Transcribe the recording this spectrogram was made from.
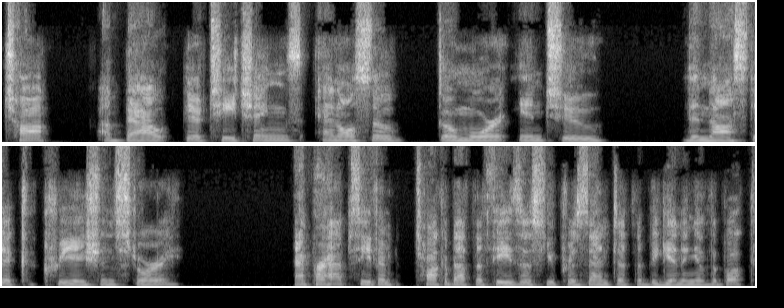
talk about their teachings and also go more into the Gnostic creation story? and perhaps even talk about the thesis you present at the beginning of the book?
